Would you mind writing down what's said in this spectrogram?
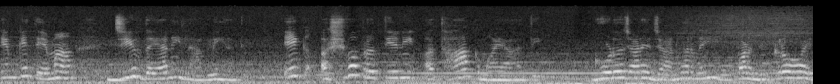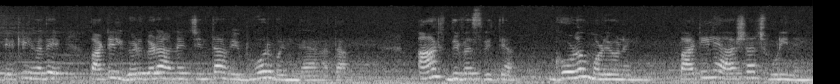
કેમ કે તેમાં જીવદયાની લાગણી હતી. એક અશ્વ પ્રત્યેની અથાક માયા હતી. ઘોડો જાણે જાનવર નહીં, પણ દીકરો હોય તેટલી હદે પાટીલ ગડગડા અને ચિંતા વિભોર બની ગયા હતા. આઠ દિવસ વીત્યા, ઘોડો મળ્યો નહીં, પાટીલે આશા છોડી નહીં.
